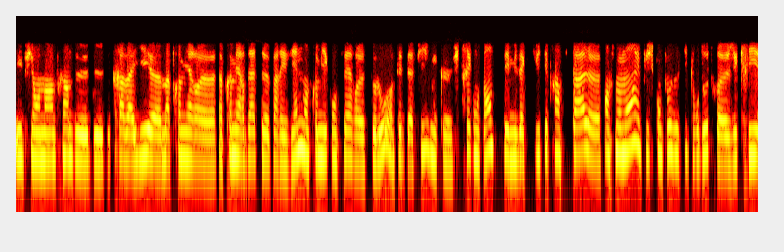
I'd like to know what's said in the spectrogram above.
et puis on est en train de, de, de travailler euh, ma première euh, ma première date parisienne, mon premier concert euh, solo en tête d'affiche. Donc euh, je suis très contente. C'est mes activités principales en ce moment, et puis je compose aussi pour d'autres. J'écris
